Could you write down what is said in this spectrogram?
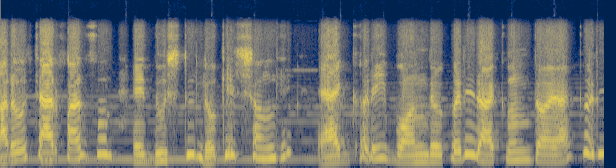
আরও চার পাঁচজন এই দুষ্টু লোকের সঙ্গে এক ঘরেই বন্ধ করে রাখুন, দয়া করে।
